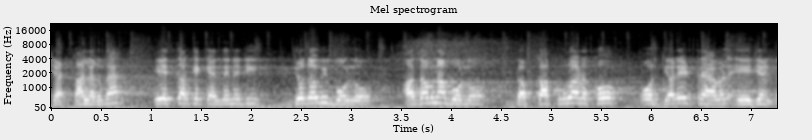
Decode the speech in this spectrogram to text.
ਝਟਕਾ ਲੱਗਦਾ ਇਸ ਕਰਕੇ ਕਹਿੰਦੇ ਨੇ ਜੀ, ਜਦੋਂ ਵੀ ਬੋਲੋ, ਅਦਬ ਨਾ ਬੋਲੋ, ਦਬਕਾ ਪੂਰਾ ਰੱਖੋ ਔਰ ਜਿਹੜੇ ਟਰੈਵਲ ਏਜੰਟ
